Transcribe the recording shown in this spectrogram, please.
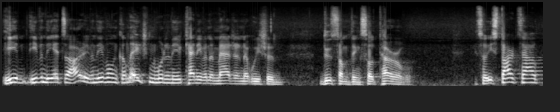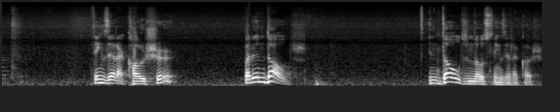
he, even the Yetzer Hara, even the evil inclination wouldn't, can't even imagine that we should do something so terrible. So he starts out things that are kosher, but indulge. Indulge in those things that are kosher.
